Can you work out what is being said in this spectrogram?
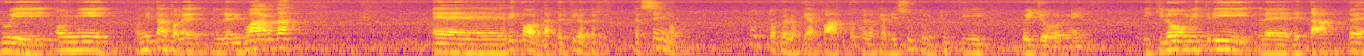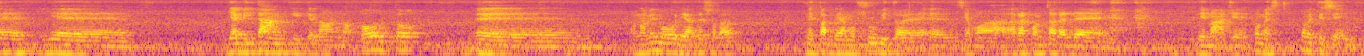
lui ogni, ogni tanto le, le, riguarda ricorda per filo per, per segno tutto quello che ha fatto, quello che ha vissuto in tutti quei giorni i chilometri, le, le tappe, le, gli abitanti che l'hanno accolto, eh, una memoria, adesso la, ne parliamo subito e, e iniziamo a, a raccontare le, le immagini. Come, come, ti senti?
